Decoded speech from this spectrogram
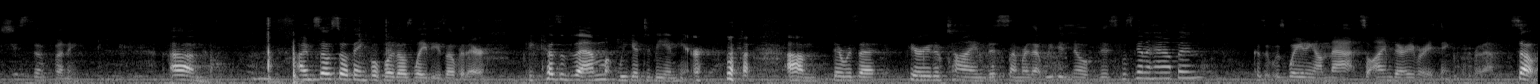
She's so funny. Um, I'm so, so thankful for those ladies over there. Because of them, we get to be in here. um, there was a period of time this summer that we didn't know if this was going to happen because it was waiting on that. So I'm very, very thankful for them. So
